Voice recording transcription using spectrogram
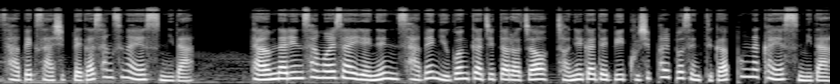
440배가 상승하였습니다. 다음 날인 3월 4일에는 406원까지 떨어져 전일가 대비 98%가 폭락하였습니다.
